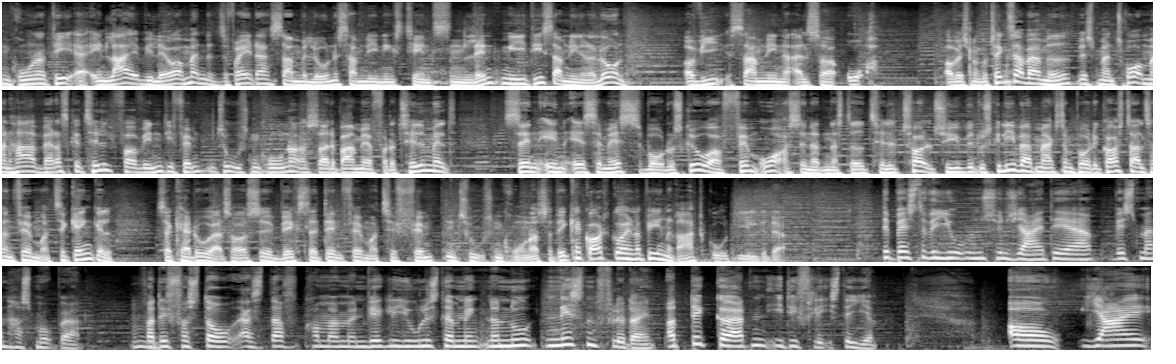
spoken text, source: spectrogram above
15.000 kroner. Det er en leg, vi laver mandag til fredag sammen med lånesamligningstjenesten LendMe. De sammenligner lån, og vi sammenligner altså ord. Og hvis man kunne tænke sig at være med, hvis man tror, man har, hvad der skal til for at vinde de 15.000 kroner, så er det bare med at få dig tilmeldt. Send en sms, hvor du skriver fem ord, og sender den afsted til 12.20. Du skal lige være opmærksom på, at det koster altså en femmer. Til gengæld, så kan du altså også veksle den femmer til 15.000 kroner. Så det kan godt gå hen og blive en ret god deal, det der. Det bedste ved julen, synes jeg, det er, hvis man har små børn. Mm. For det forstår, altså der kommer man virkelig julestemning, når nu nissen flytter ind. Og det gør den i de fleste hjem. Og jeg,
